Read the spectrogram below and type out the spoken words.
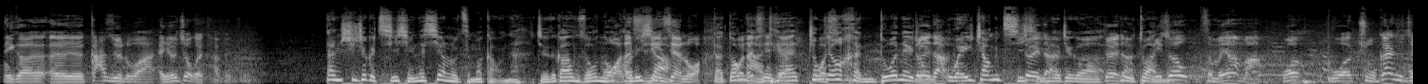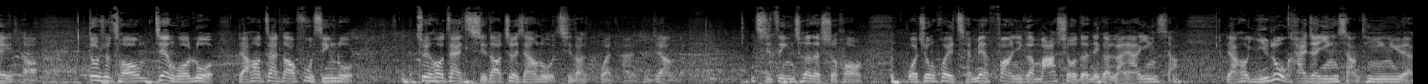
那个呃嘉善路啊，还有交关咖啡店。但是这个骑行的线路怎么搞呢？就是刚从侬我的屋里向骑行线路到到我的马天，中间有很多那种违章骑行的这个对的路段。你说怎么样嘛？我我主干是这一条，都是从建国路，然后再到复兴路，最后再骑到浙江路，骑到外滩，是这样的。骑自行车的时候，我就会前面放一个 Marshall 的那个蓝牙音响，然后一路开着音响听音乐，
